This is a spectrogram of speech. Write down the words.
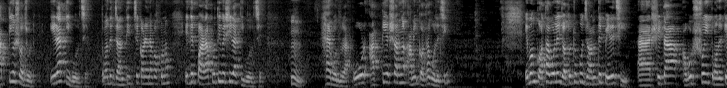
আত্মীয় স্বজন, এরা কি বলছে? তোমাদের জানতে ইচ্ছে করে না কখনো? এদের পাড়া প্রতিবেশীরা কি বলছে? হুম হ্যাঁ বন্ধুরা, ওর আত্মীয়ের সঙ্গে আমি কথা বলেছি। এবং কথা বলে যতটুকু জানতে পেরেছি সেটা অবশ্যই তোমাদেরকে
